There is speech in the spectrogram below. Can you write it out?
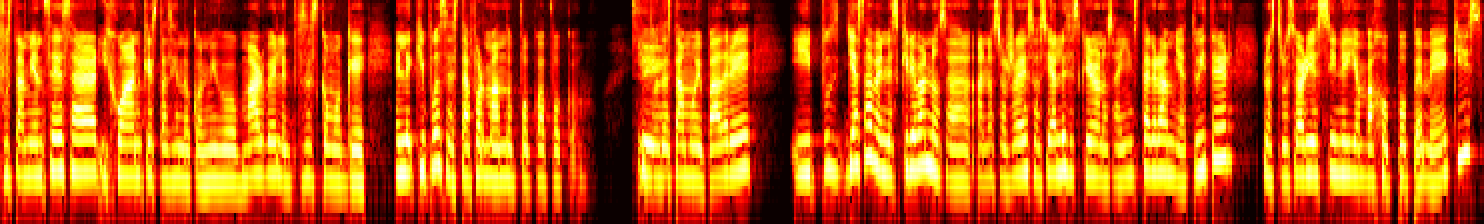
Pues también César y Juan, que está haciendo conmigo Marvel. Entonces, como que el equipo se está formando poco a poco. Sí. Y pues está muy padre. Y pues ya saben, escríbanos a, a nuestras redes sociales, escríbanos a Instagram y a Twitter. Nuestro usuario es cine-popmx.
